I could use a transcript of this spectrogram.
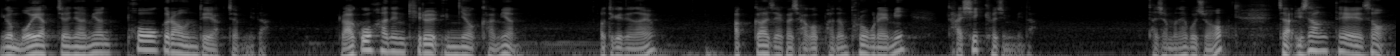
이건 뭐의 약자냐면 foreground의 약자입니다. 라고 하는 키를 입력하면 어떻게 되나요? 아까 제가 작업하던 프로그램이 다시 켜집니다. 다시 한번 해보죠. 자, 이 상태에서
